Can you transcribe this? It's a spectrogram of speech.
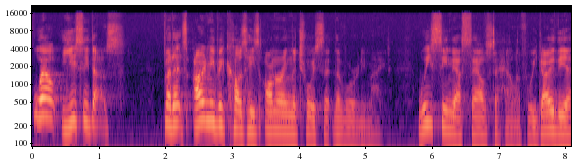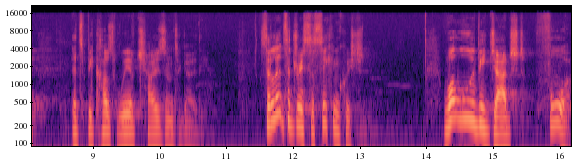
Well, yes, he does. But it's only because he's honoring the choice that they've already made. We send ourselves to hell. If we go there, it's because we've chosen to go there. So let's address the second question What will we be judged for?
